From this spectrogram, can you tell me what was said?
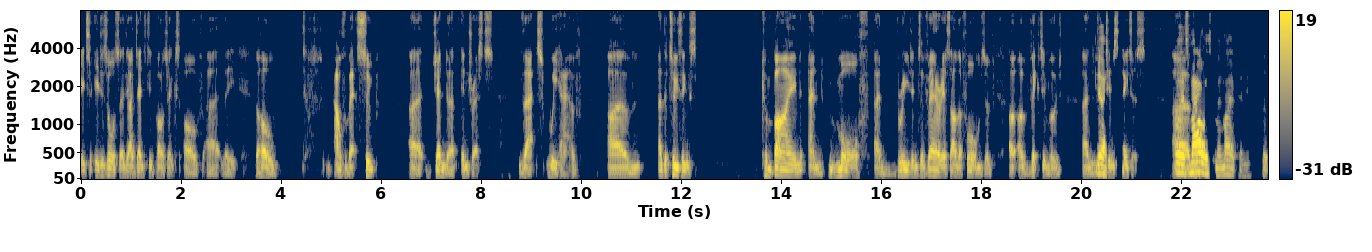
It's it is also the identity politics of uh, the the whole alphabet soup uh, gender interests that we have, um, and the two things combine and morph and breed into various other forms of of, of victimhood and victim yeah. status. Well, it's um, Maoism, in my opinion. But,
